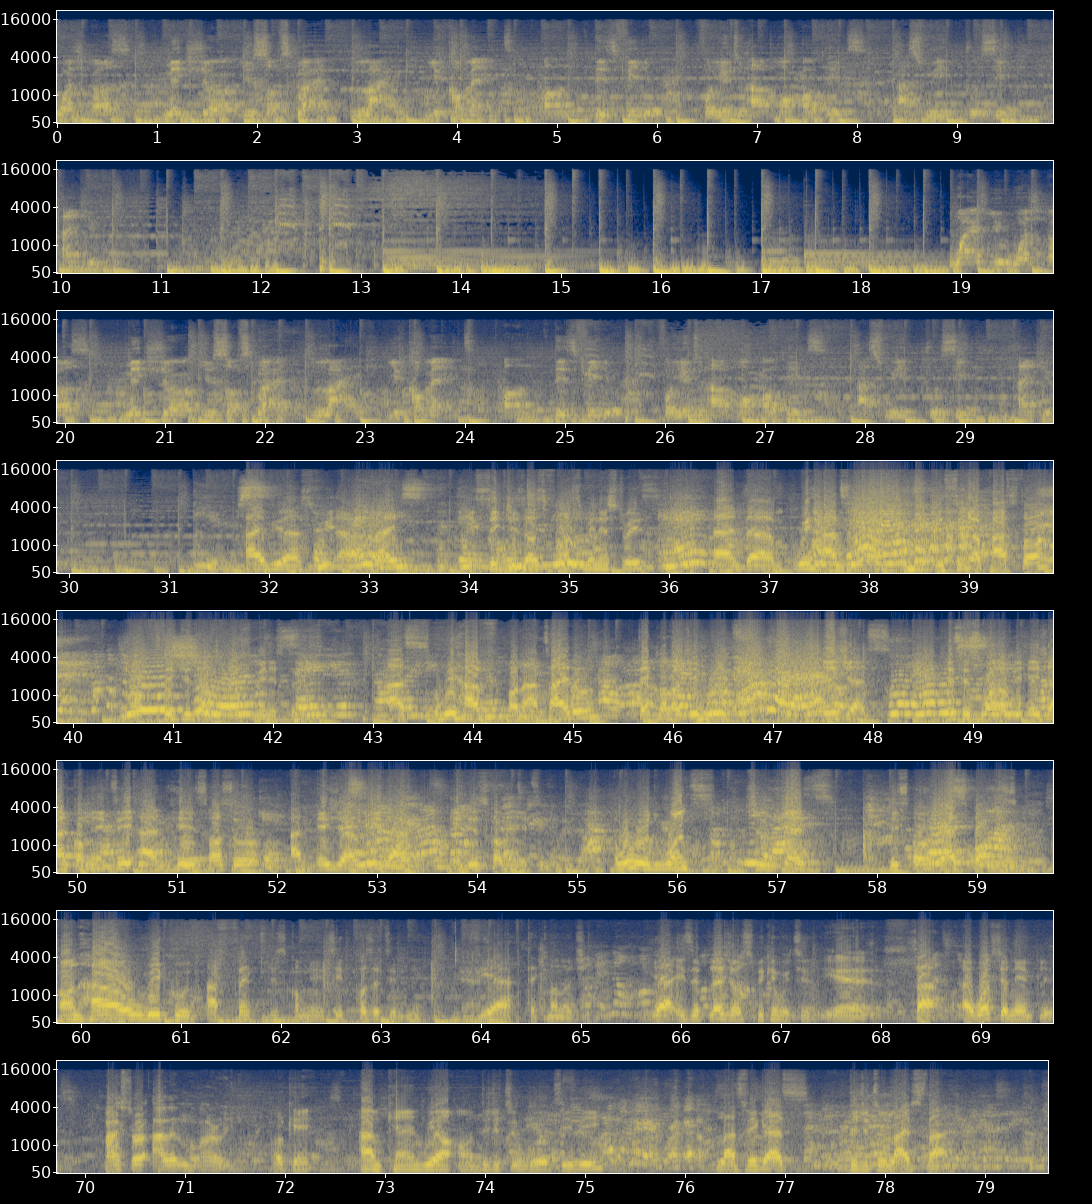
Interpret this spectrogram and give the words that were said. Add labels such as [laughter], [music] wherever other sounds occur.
watch us, make sure you subscribe, like, you comment on this video for you to have more updates as we proceed. Thank you. While you watch us, make sure you subscribe, like, you comment on this video for you to have more updates as we proceed. Thank you. Hi viewers, we are right in Seek Jesus First Ministries and um, we have here [laughs] the senior pastor of [laughs] Seek Jesus First Ministries. As we have on our title, Technology Meets Asians. This is one of the Asian community and he is also an Asian leader in this community. We would want to get his own response on how we could affect this community positively yeah. via technology. Yeah, it's a pleasure speaking with you. Yes. Sir, uh, what's your name, please? Pastor Alan Malari. Okay. I'm Ken. We are on Digital Will TV, Las Vegas Digital Lifestyle.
